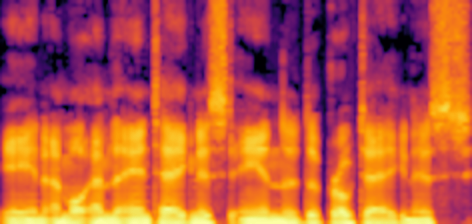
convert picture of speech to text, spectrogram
and I'm I'm the antagonist and the, the protagonist,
